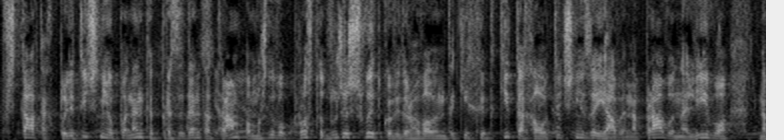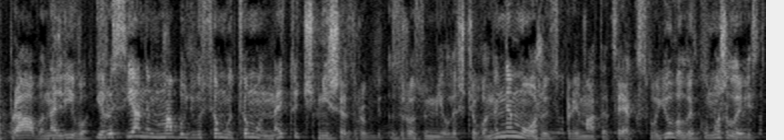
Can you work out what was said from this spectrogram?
в Штатах, політичні опоненти президента Трампа, можливо, просто дуже швидко відреагували на такі хиткі та хаотичні заяви направо, наліво, направо, наліво. І росіяни, мабуть, в усьому цьому найточніше зрозуміли, що вони не можуть сприймати це як свою велику можливість.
